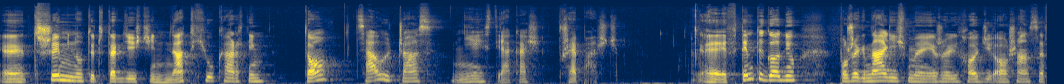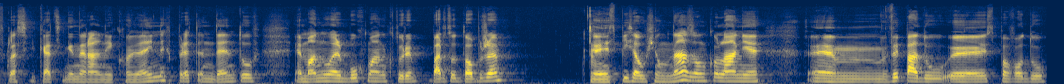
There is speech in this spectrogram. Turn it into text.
e, 3 minuty 40 nad Hugh Cartim, to cały czas nie jest jakaś przepaść. E, W tym tygodniu pożegnaliśmy, jeżeli chodzi o szanse w klasyfikacji generalnej, kolejnych pretendentów. Emanuel Buchmann, który bardzo dobrze e, spisał się na Zonkolanie, wypadł e, z powodu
